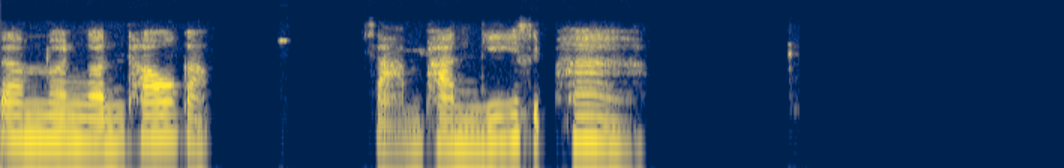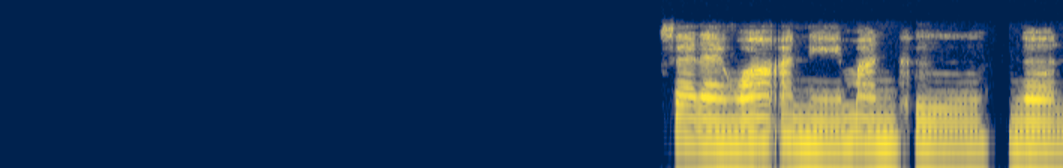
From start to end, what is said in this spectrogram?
จำนวนเงินเท่ากับ3,025แสดงว่าอันนี้มันคือเงิน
